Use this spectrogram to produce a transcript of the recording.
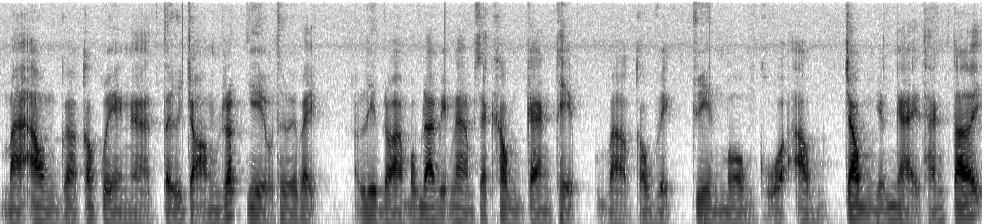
mà ông ờ, có quyền ờ, tự chọn rất nhiều, thưa quý vị. Liên đoàn bóng đá Việt Nam sẽ không can thiệp vào công việc chuyên môn của ông trong những ngày tháng tới.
